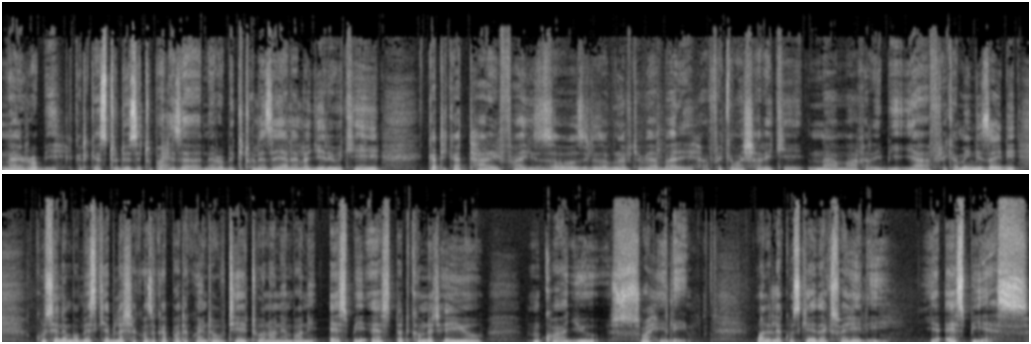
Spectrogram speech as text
Nairobi, katika studio zetu pale za Nairobi, kitueleza yale yaliyojiri wiki hii katika taarifa hizo zilizogonga vichwa vya habari Afrika Mashariki na Magharibi ya Afrika. Mingi zaidi kuhusu yale ambao umesikia, bila shaka unaweza kwenye tovuti yetu anaoni ambao ni sbs.com.au mkwaju Swahili. Waendelea kusikia idhaa Kiswahili ya SBS.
